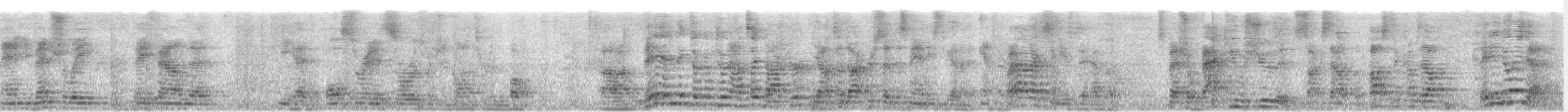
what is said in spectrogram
and eventually they found that he had ulcerated sores which had gone through to the bone. Uh, Then they took him to an outside doctor. The outside doctor said this man needs to get antibiotics, he needs to have a special vacuum shoe that sucks out the pus that comes out. They didn't do any of that.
